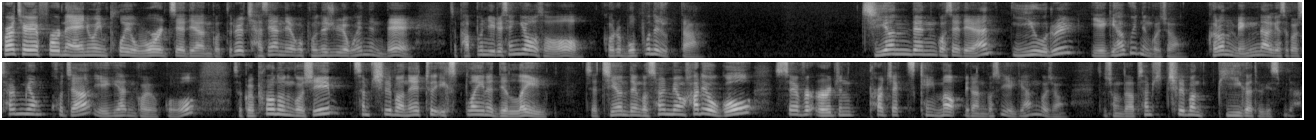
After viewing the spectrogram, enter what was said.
criteria for the annual employee awards에 대한 것들을 자세한 내용을 보내주려고 했는데 자, 바쁜 일이 생겨서 그거를 못 보내줬다. 지연된 것에 대한 이유를 얘기하고 있는 거죠. 그런 맥락에서 그걸 설명코자 얘기한 거였고, 그래서 그걸 풀어놓은 것이 37번에 to explain a delay. 자, 지연된 것 설명하려고 several urgent projects came up이라는 것을 얘기한 거죠. 그래서 정답 37번 B가 되겠습니다.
